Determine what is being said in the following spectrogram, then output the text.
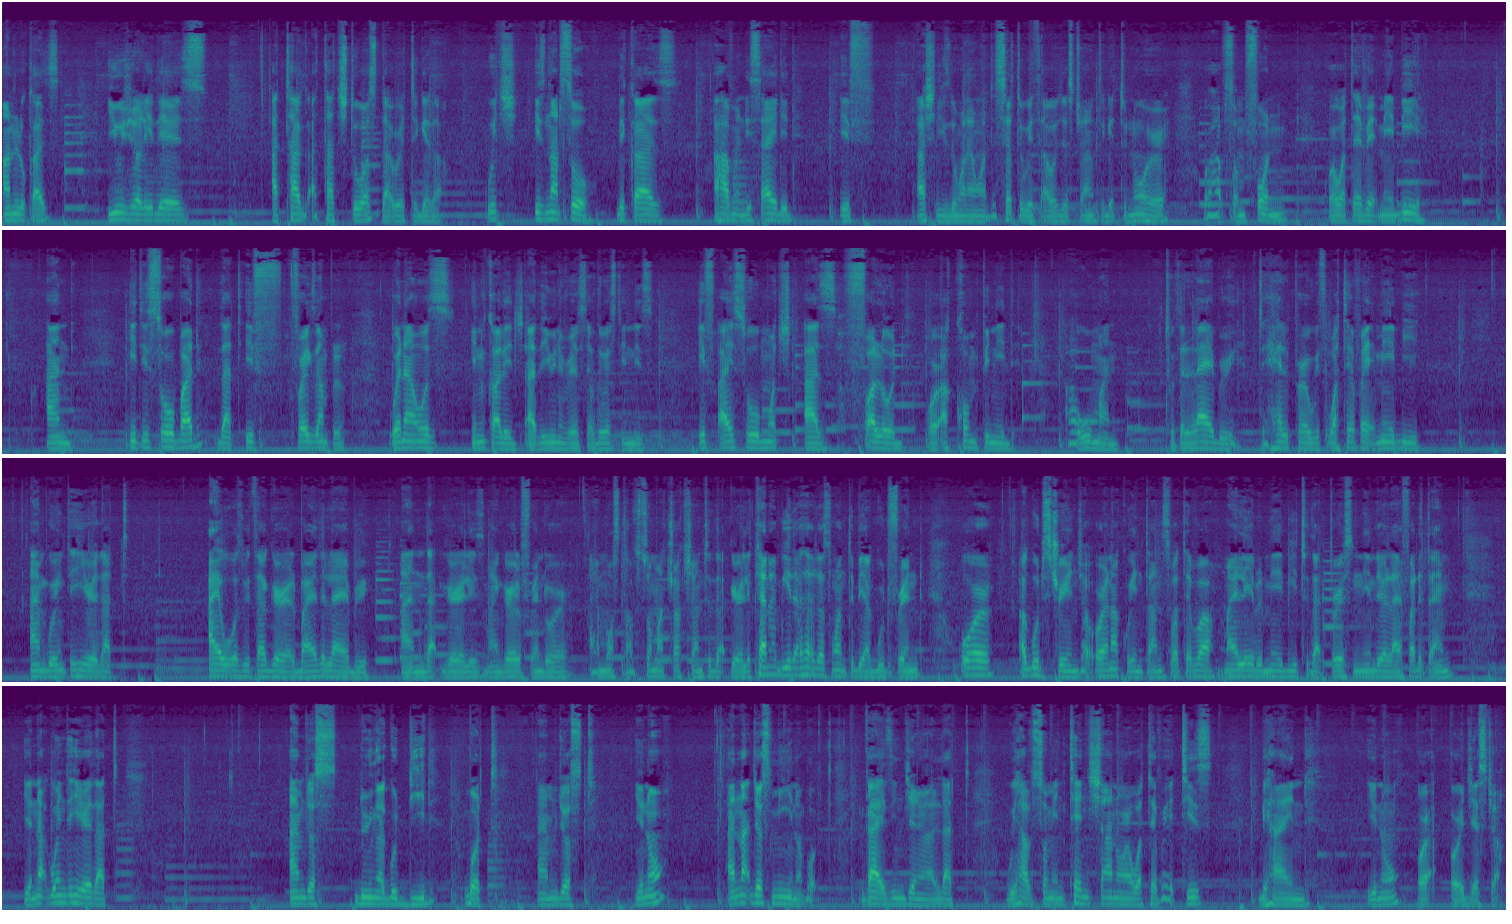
onlookers, usually there's a tag attached to us that we're together which is not so because I haven't oh. decided if Ashley is the one I want to settle with. I was just trying to get to know her or have some fun or whatever it may be. And it is so bad that if, for example, when I was in college at the University of the West Indies, if I so much as followed or accompanied a woman to the library to help her with whatever it may be, I'm going to hear that I was with a girl by the library and that girl is my girlfriend or I must have some attraction to that girl. It cannot be that I just want to be a good friend or a good stranger or an acquaintance, whatever my label may be to that person in their life at the time. You're not going to hear that I'm just doing a good deed, but I'm just, you know, and not just me, you know, but guys in general that we have some intention or whatever it is behind, you know, or or gesture,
